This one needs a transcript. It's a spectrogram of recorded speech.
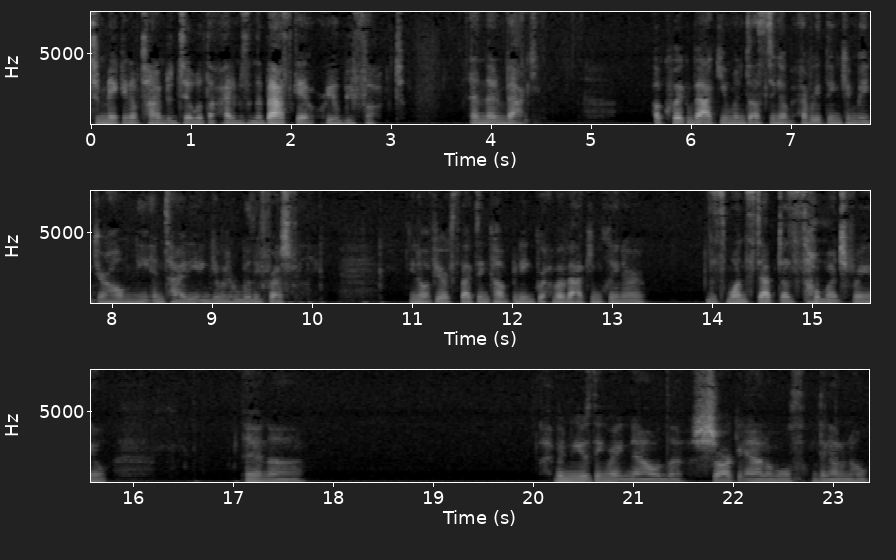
to make enough time to deal with the items in the basket or you'll be fucked. And then vacuum. A quick vacuum and dusting of everything can make your home neat and tidy and give it a really fresh feeling. You know, if you're expecting company, grab a vacuum cleaner. This one step does so much for you. And uh I've been using right now the shark animal something I don't know,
